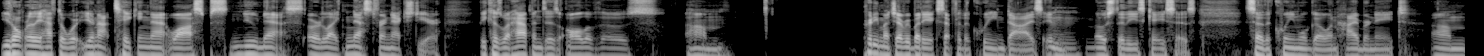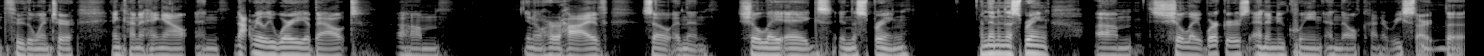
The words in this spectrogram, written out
you don't really have to worry. You're not taking that wasp's new nest or like nest for next year because what happens is all of those, um, pretty much everybody except for the queen dies in Mhm. most of these cases. So the queen will go and hibernate um, through the winter and kind of hang out and not really worry about, um, you know, her hive. So and then she'll lay eggs in the spring, and then in the spring, um, she'll lay workers and a new queen, and they'll kind of restart Mhm. the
